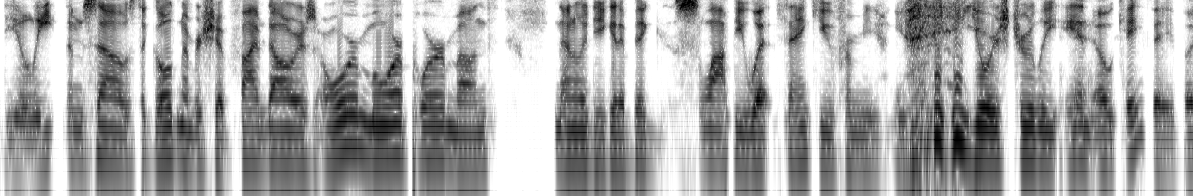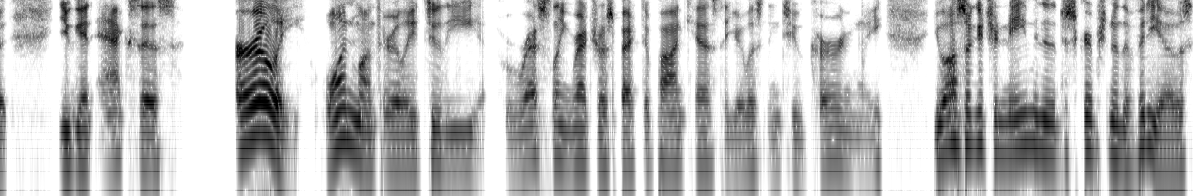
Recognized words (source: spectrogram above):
the elite themselves, the gold membership, $5 or more per month. Not only do you get a big sloppy wet thank you from you, yours truly and OKFA, but you get access early, one month early to the Wrestling Retrospective podcast that you're listening to currently. You also get your name in the description of the videos,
